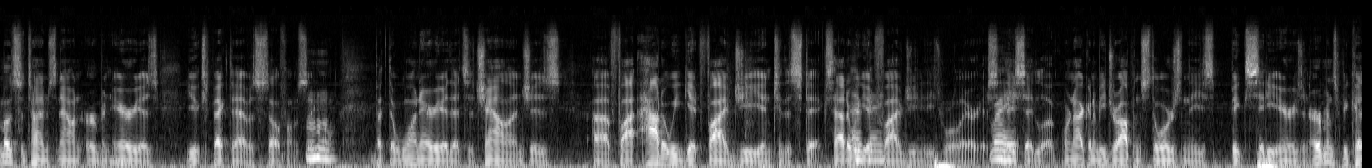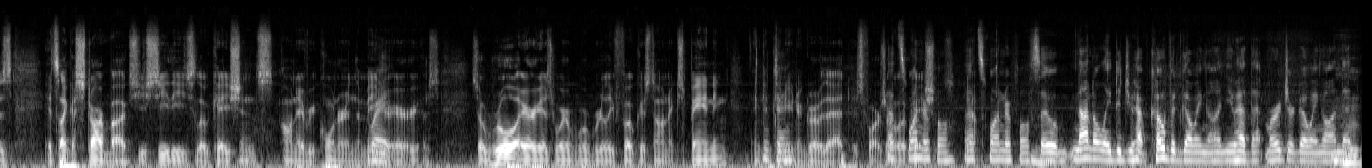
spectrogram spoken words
Most of the times now in urban areas, you expect to have a cell phone signal, Mm-hmm. but the one area that's a challenge is. Uh, fi- how do we get 5G into the sticks? How do we get 5G into these rural areas? So they Right. said, look, we're not going to be dropping stores in these big city areas and urbans because it's like a Starbucks. You see these locations on every corner in the major Right. areas. So rural areas where we're really focused on expanding and continuing to grow that as far as That's our That's locations. wonderful. Yeah. That's wonderful. So not only did you have COVID going on, you had that merger going on. That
